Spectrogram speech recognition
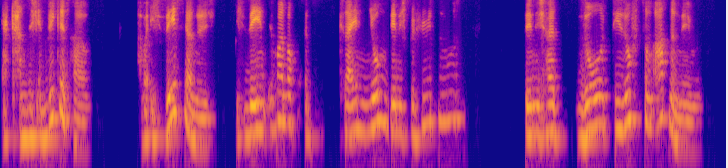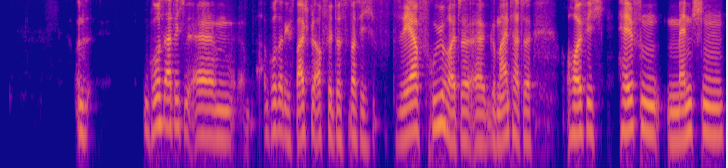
er kann sich entwickelt haben. Aber ich sehe es ja nicht. Ich sehe ihn immer noch als kleinen Jungen, den ich behüten muss, den ich halt so die Luft zum Atmen nehme. Und großartig, ähm, großartiges Beispiel auch für das, was ich sehr früh heute äh, gemeint hatte. Häufig helfen Menschen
